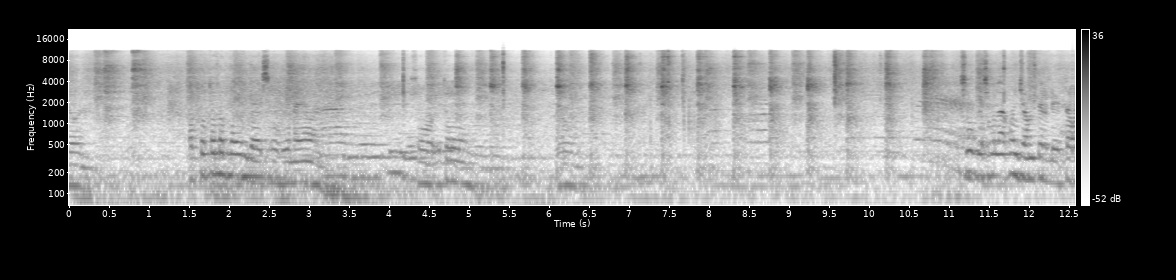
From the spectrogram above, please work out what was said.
Yun. Pag tutunog na yun guys, okay na yun. So, ito rin. Yun. So guys, wala akong jumper dito.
